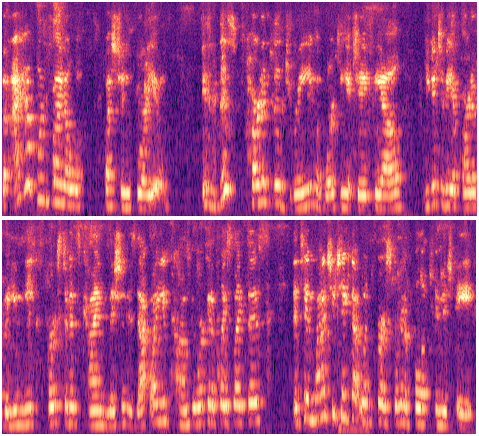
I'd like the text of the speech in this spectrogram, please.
But I have one final question for you. Is this part of the dream of working at JPL? You get to be a part of a unique, first of its kind mission. Is that why you've come to work at a place like this? And Tim, why don't you take that one first? We're going to pull up image eight.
